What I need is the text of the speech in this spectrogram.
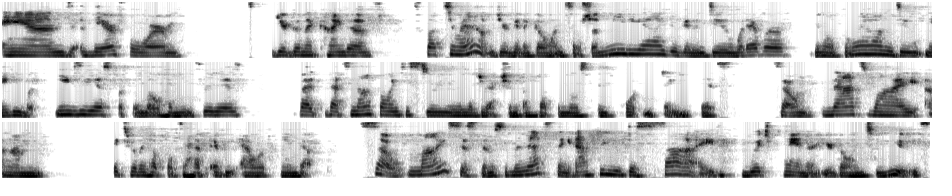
And therefore, you're going to kind of futz around. You're going to go on social media. You're going to do whatever. You're going to look around, do maybe what's easiest, what the low hanging fruit is. But that's not going to steer you in the direction of what the most important thing is. So that's why um, it's really helpful to have every hour planned out. So, my system, so the next thing, after you decide which planner you're going to use,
